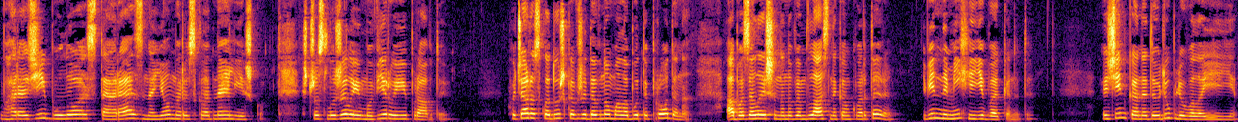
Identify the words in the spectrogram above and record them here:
В гаражі було старе, знайоме розкладне ліжко, що служило йому вірою і правдою. Хоча розкладушка вже давно мала бути продана або залишена новим власникам квартири, він не міг її викинути. Жінка недолюблювала її,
